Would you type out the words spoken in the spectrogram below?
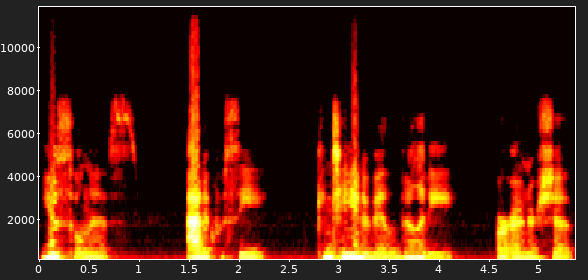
usefulness, adequacy, continued availability, or ownership.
